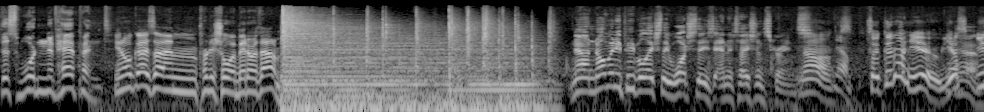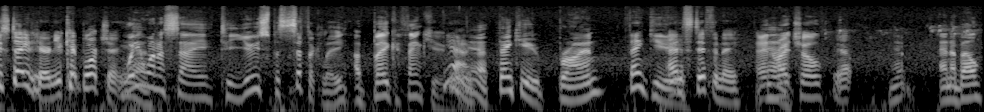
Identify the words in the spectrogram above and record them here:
this wouldn't have happened. You know what, guys? I'm pretty sure we're better without him. Now, not many people actually watch these annotation screens. No. Yeah. So good on you. You, Yeah. you stayed here and you kept watching. We want to say to you specifically a big thank you. Yeah. Yeah, thank you, Brian, Thank you. And Stephanie. And Yeah. Rachel. Yep. Yep. Annabelle.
